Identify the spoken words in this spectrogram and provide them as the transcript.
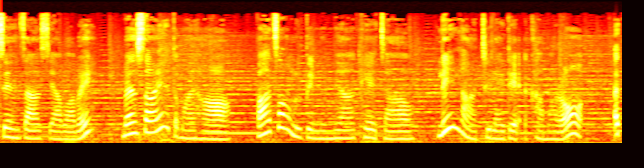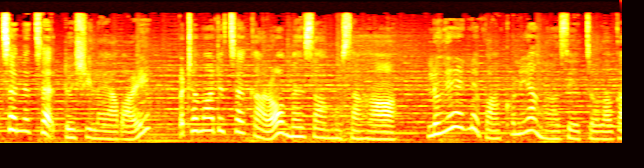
စဉ်းစားစရာပါပဲ။မန်ဆာရဲ့တမိုင်းဟာဘာကြောင့်လူသိမများခဲ့ကြောင်းလေ့လာကြည့်လိုက်တဲ့အခါမှာတော့ အချက်နှစ်ချက်တွေ့ရှိလိုက်ရပါတယ်။ပထမတစ်ချက်ကတော့မန်ဆာမူဆာဟာလွန်ခဲ့တဲ့နှစ်ပေါင်း950ကျော်လောက်က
